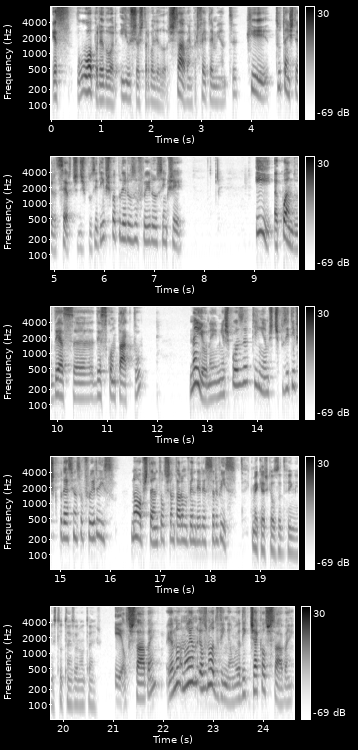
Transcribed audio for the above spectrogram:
esse, o operador e os seus trabalhadores sabem perfeitamente que tu tens de ter certos dispositivos para poder usufruir do 5G. E a quando dessa, desse contacto, nem eu nem a minha esposa tínhamos dispositivos que pudessem usufruir disso. Não obstante, eles tentaram-me vender esse serviço. Como é que és que eles adivinham se tu tens ou não tens? Eles sabem, eu não, não é, eles não adivinham, eu digo já que eles sabem.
